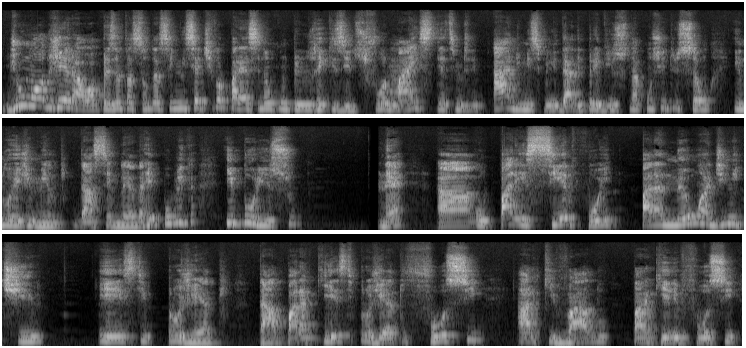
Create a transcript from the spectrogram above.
de um modo geral, a apresentação dessa iniciativa parece não cumprir os requisitos formais de admissibilidade previstos na Constituição e no regimento da Assembleia da República e por isso, né, a, o parecer foi para não admitir este projeto tá? Para que este projeto fosse arquivado, para que ele fosse,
